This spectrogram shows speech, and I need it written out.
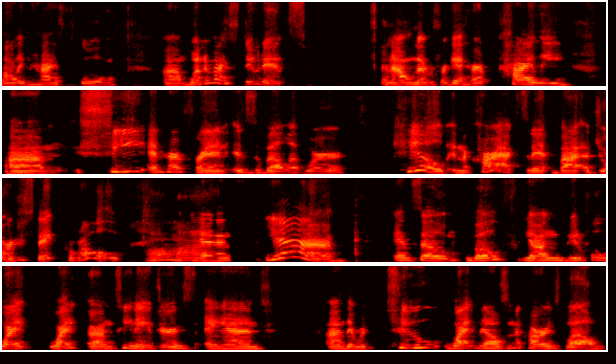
Paulding High School, um, one of my students, and I'll never forget her, Kylie, um, she and her friend Isabella were killed in a car accident by a Georgia State Patrol. Oh my. And yeah. And so both young, beautiful white white um, teenagers and um, there were two white males in the car as well.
